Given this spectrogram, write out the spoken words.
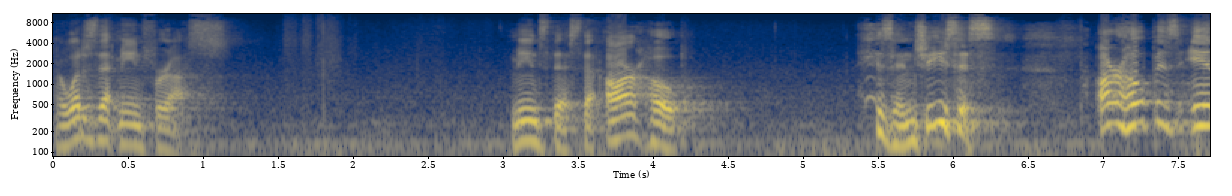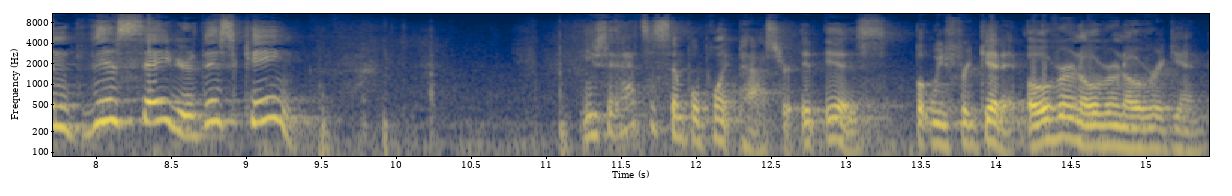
Now, what does that mean for us? It means this that our hope is in Jesus. Our hope is in this Savior, this King. You say, that's a simple point, Pastor. It is, but we forget it over and over and over again.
